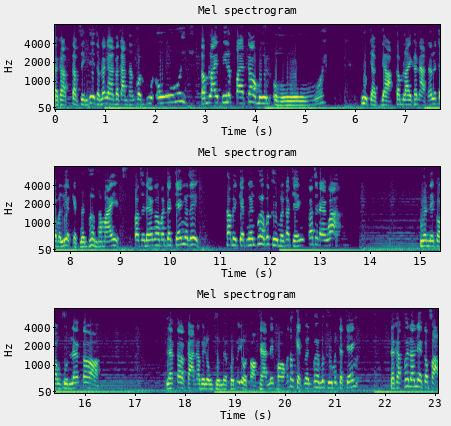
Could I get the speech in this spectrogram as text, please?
นะครับ กับสิ่งที่สำนักงานประกันสังคมพูด โอ้ยกำไรปีละแปดเก้าหมื่นโอ้โหพูดจากหยาบกำไรขนาดนั้นแล้วจะมาเรียกเก็บเงินเพิ่มทำไม ก็แสดงว่ามันจะเจ๊งกันสิถ้าไปเก็บเงินเพิ่มก็คือมันก็เจ๊งก็แสดงว่า เงินในกองทุนแล้วก็ แล้วก็การเอาไปลงทุนเนี่ยผลประโยชน์ตอบแทนไม่พอก็ต้องเก็บเงินเพิ่มก็คือมันจะเจ๊งนะครับ เพราะฉะนั้นเนี่ยก็ฝาก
